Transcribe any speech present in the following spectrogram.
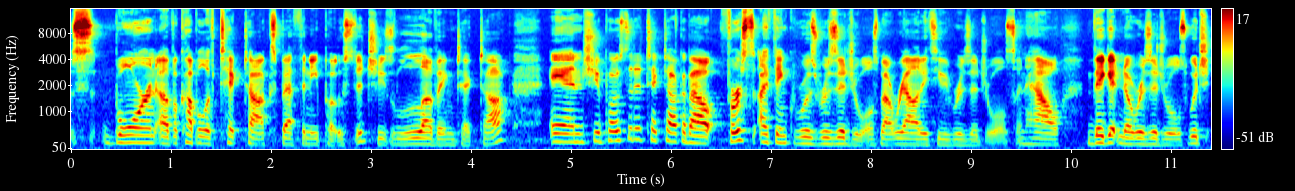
s- born of a couple of TikToks Bethenny posted. She's loving TikTok. And she posted a TikTok about, first, I think, was residuals, about reality TV residuals and how they get no residuals, which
